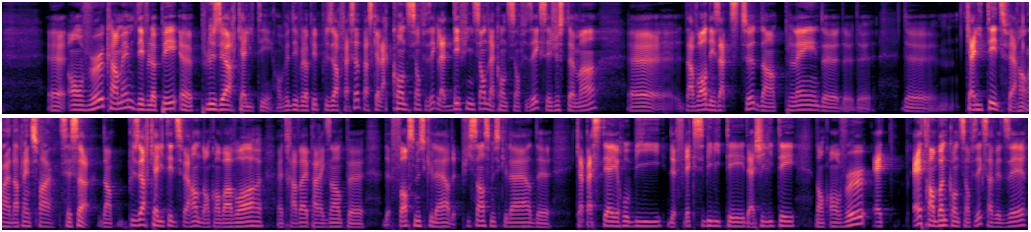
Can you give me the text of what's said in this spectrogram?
euh, on veut quand même développer euh, plusieurs qualités. On veut développer plusieurs facettes parce que la condition physique, la définition de la condition physique, c'est justement euh, d'avoir des aptitudes dans plein de qualités différentes. Ouais, dans plein de sphères. C'est ça, dans plusieurs qualités différentes. Donc, on va avoir un travail, par exemple, euh, de force musculaire, de puissance musculaire, de capacité aérobie, de flexibilité, d'agilité. Donc, on veut être, être en bonne condition physique, ça veut dire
